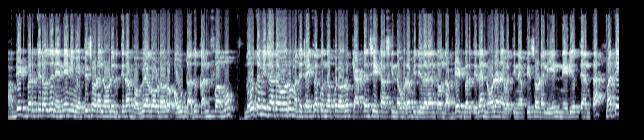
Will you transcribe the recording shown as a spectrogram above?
ಅಪ್ಡೇಟ್ ಬರ್ತಿರೋದು ನಿನ್ನೆ ನೀವು ಎಪಿಸೋಡ್ ಅಲ್ಲಿ ನೋಡಿರ್ತೀರಾ. ಭವ್ಯ ಗೌಡ ಅವರು ಔಟ್ ಅದು ಕನ್ಫರ್ಮ್ ಗೌತಮಿ ಜಾಧವ್ ಅವರು ಮತ್ತೆ ಚೈತ್ರ ಕುಂದಾಪುರ ಅವರು ಕ್ಯಾಪ್ಟನ್ಸಿ ಟಾಸ್ಕ್ ಇಂದ ಹೊರ ಬಿದ್ದಿದ್ದಾರೆ ಅಂತ ಒಂದು ಅಪ್ಡೇಟ್ ಬರ್ತಿದೆ. ನೋಡೋಣ ಇವತ್ತಿನ ಎಪಿಸೋಡ್ ಅಲ್ಲಿ ಏನ್ ನಡೆಯುತ್ತೆ ಅಂತ. ಮತ್ತೆ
